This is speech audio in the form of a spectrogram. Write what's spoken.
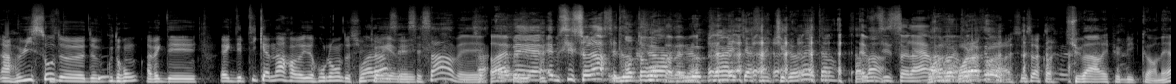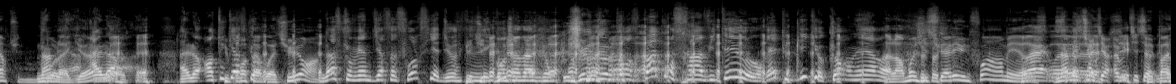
un ruisseau de, de goudron avec des, avec des petits canards euh, roulants dessus. Voilà, c'est c'est ça, mais. Ah, Ouais, mais euh, MC Solar, c'est Le 30 euros quand même. Le plein est qu'à 5 km, hein. Ça va. MC Solar. Ouais, ouais. ouais. Voilà, Bravo. quoi, c'est ça, quoi. Tu vas à République Corner, tu te bourres mais la gueule, Alors, alors, en tout tu cas, prends ta voiture. Là, ce qu'on vient de dire ce soir, s'il y a des gens qui nous écoutent, un avion. je ne pense pas qu'on sera invité au République Corner. Alors moi j'y suis allé une fois, hein, mais euh, Ouais, ouais, Non, mais ouais. tu- tiens, oui, tiens, c'est pas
